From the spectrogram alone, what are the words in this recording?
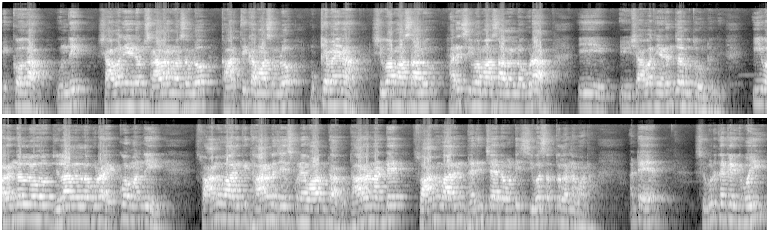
ఎక్కువగా ఉంది. శ్రావ చేయడం శ్రావణ మాసంలో కార్తీక మాసంలో ముఖ్యమైన శివ మాసాలు హరి శివ మాసాలలో కూడా ఈ ఈ శావ చేయడం జరుగుతూ ఉంటుంది. ఈ వరంగల్లో జిల్లాలలో కూడా ఎక్కువ మంది స్వామివారికి ధారణ చేసుకునే వారు ఉంటారు. ధారణ అంటే స్వామివారిని ధరించేటువంటి శివసత్తులు అన్నమాట. అంటే శివుడి దగ్గరికి పోయి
